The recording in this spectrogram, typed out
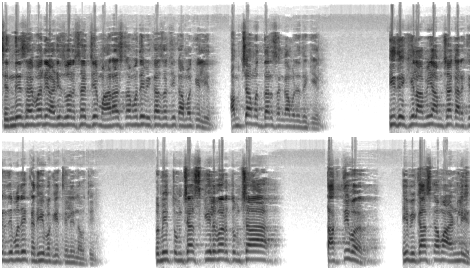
शिंदे साहेबांनी अडीच वर्षात जे महाराष्ट्रामध्ये विकासाची कामं केलीत आमच्या मतदारसंघामध्ये देखील ती देखील आम्ही आमच्या कारकिर्दीमध्ये कधीही बघितलेली नव्हती. तुम्ही तुमच्या स्किलवर तुमच्या ताकदीवर ही विकास कामं आणलीत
